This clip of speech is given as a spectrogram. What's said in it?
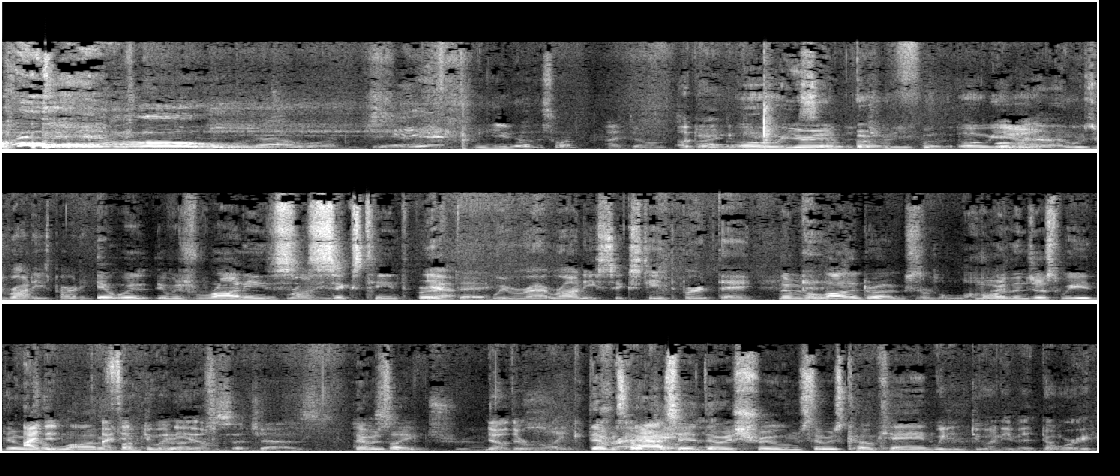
Oh, that one. Yeah. You know this one? I don't. Okay. I Oh, you're in for. intrigued. Oh What yeah. was, uh, it was Roddy's party. It was it was Ronnie's Ronnie's. sixteenth birthday. Yeah, we were at Ronnie's 16th birthday. there was a and lot of drugs. There was a lot. More than just weed. There was I a didn't- lot of I didn't fucking do any of drugs. Such as. There was, like- No, there were like. There was crack acid. There was shrooms. There was cocaine. We didn't do any of it. Don't worry.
